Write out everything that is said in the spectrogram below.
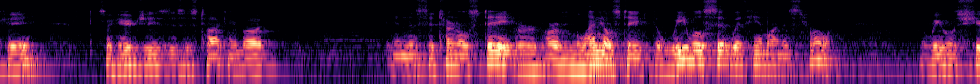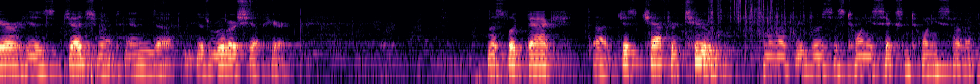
Okay. So here Jesus is talking about in this eternal state or, or millennial state that we will sit with him on his throne. We will share his judgment and uh, his rulership here. Let's look back, uh, just chapter 2. I'm going to read verses 26 and 27.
